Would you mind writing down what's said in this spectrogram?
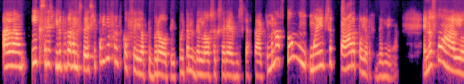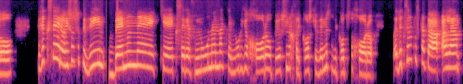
Αλλά ήξερες ποιοι είναι οι πρωταγωνιστές. Είχε πολύ διαφορετικό φίλο από την πρώτη, που ήταν εντελώς εξερεύνηση και αυτά. Και εμένα αυτό μου, μου έλειψε πάρα πολύ από την ταινία. Ενώ στο άλλο, δεν ξέρω, ίσως επειδή μπαίνουν και εξερευνούν ένα καινούριο χώρο, ο οποίος είναι εχθρικός και δεν είναι στο δικό του το χώρο. Δεν ξέρω τι κατά, αλλά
